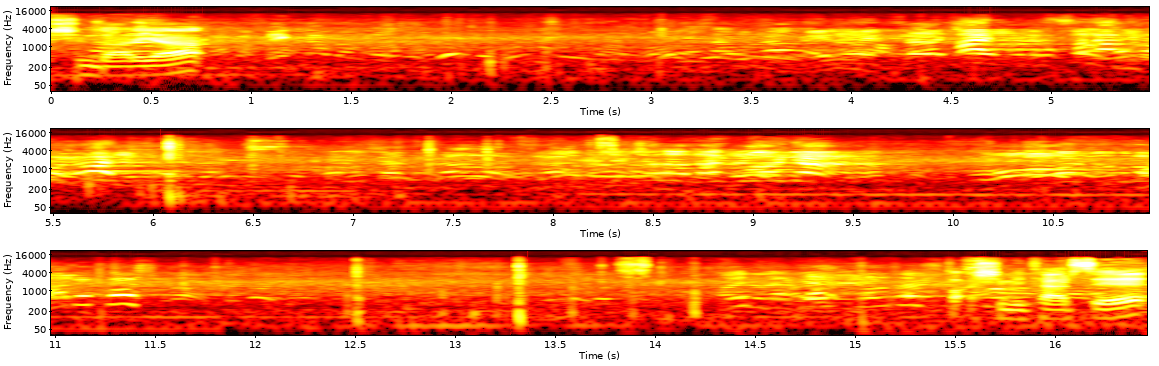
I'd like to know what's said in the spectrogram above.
Şimdi araya. Bak şimdi tersi.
